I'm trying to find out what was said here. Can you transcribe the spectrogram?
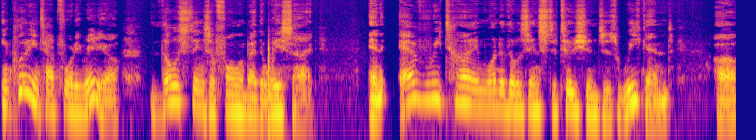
including Top 40 Radio, those things have fallen by the wayside. And every time one of those institutions is weakened, uh,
